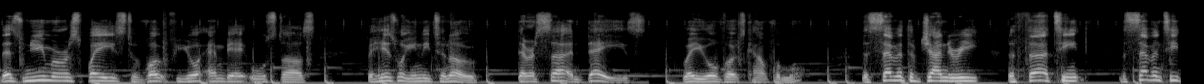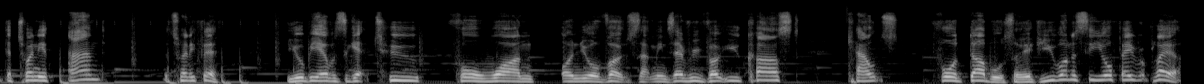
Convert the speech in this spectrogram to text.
There's numerous ways to vote for your NBA All Stars. But here's what you need to know there are certain days where your votes count for more. The 7th of January, the 13th, the 17th, the 20th, and the 25th. You'll be able to get two for one on your votes. That means every vote you cast counts for double. So if you want to see your favorite player,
